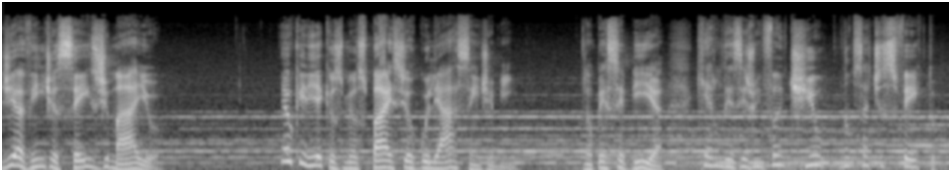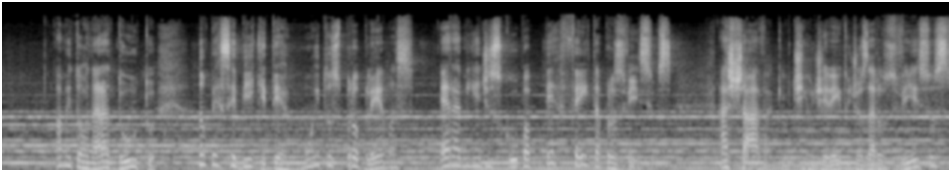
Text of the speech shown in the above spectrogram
dia 26 de maio. Eu queria que os meus pais se orgulhassem de mim. Não percebia que era um desejo infantil não satisfeito. Ao me tornar adulto, não percebi que ter muitos problemas era a minha desculpa perfeita para os vícios. Achava que eu tinha o direito de usar os vícios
